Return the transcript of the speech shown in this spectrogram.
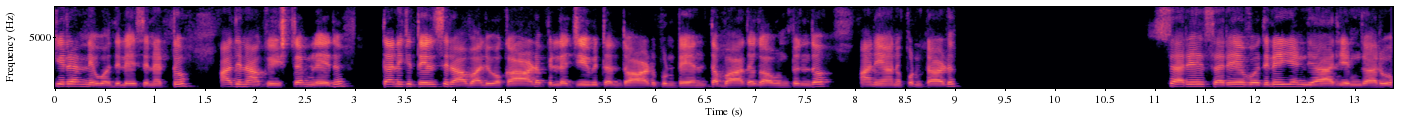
కిరణ్ని వదిలేసినట్టు అది నాకు ఇష్టం లేదు. తనకి తెలిసి రావాలి ఒక ఆడపిల్ల జీవితంతో ఆడుకుంటే ఎంత బాధగా ఉంటుందో అని అనుకుంటాడు. సరే సరే వదిలేయండి ఆర్యన్ గారు.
